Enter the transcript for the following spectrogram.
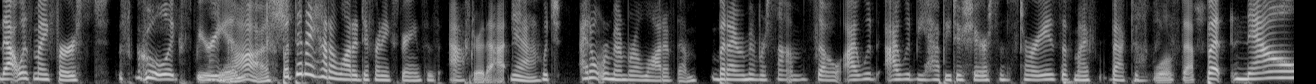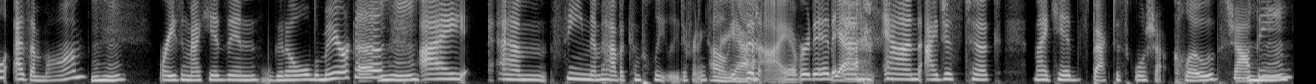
that was my first school experience. Oh gosh. But then I had a lot of different experiences after that. Yeah. Which I don't remember a lot of them, but I remember some. So I would I would be happy to share some stories of my back to Oh school stuff. But now as a mom, mm-hmm. Raising my kids in good old America, Mm-hmm. I am seeing them have a completely different Oh, experience yeah. than I ever did. Yeah. And and I just took my kids back to school shop clothes shopping,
